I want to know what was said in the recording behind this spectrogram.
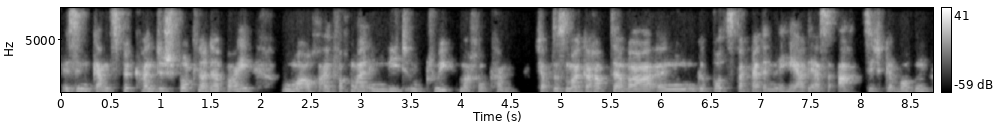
Es sind ganz bekannte Sportler dabei, wo man auch einfach mal ein Meet and Greet machen kann. Ich habe das mal gehabt, da war ein Geburtstag, hat ein Herr, der ist 80 geworden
